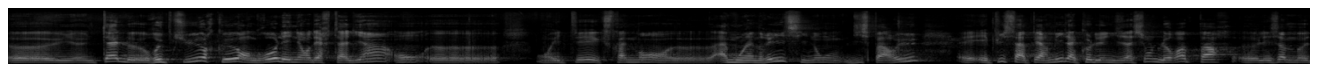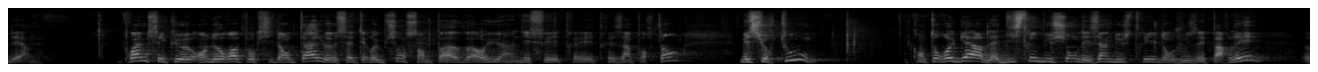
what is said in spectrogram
euh, une telle rupture que, en gros, les Néandertaliens ont, euh, ont été extrêmement euh, amoindris, sinon disparus, et, puis ça a permis la colonisation de l'Europe par les hommes modernes. Le problème, c'est qu'en Europe occidentale, cette éruption ne semble pas avoir eu un effet très, très important, mais surtout, quand on regarde la distribution des industries dont je vous ai parlé, vous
